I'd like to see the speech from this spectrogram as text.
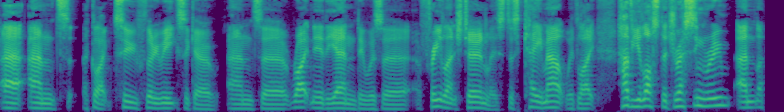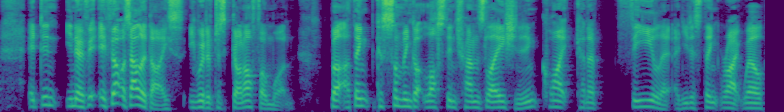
uh, and like two, three weeks ago, and uh, right near the end, there was a, a, freelance journalist just came out with like, "Have you lost the dressing room?" And it didn't, you know, if, if that was Allardyce, he would have just gone off on one. But I think because something got lost in translation, he didn't quite kind of feel it, and you just think, right, well,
